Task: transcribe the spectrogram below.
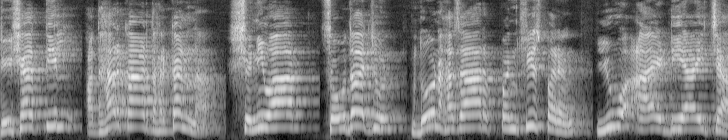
देशातील आधार कार्ड धारकांना शनिवार चौदा जून दोन हजार पंचवीसपर्यंत यू आय डी आयच्या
